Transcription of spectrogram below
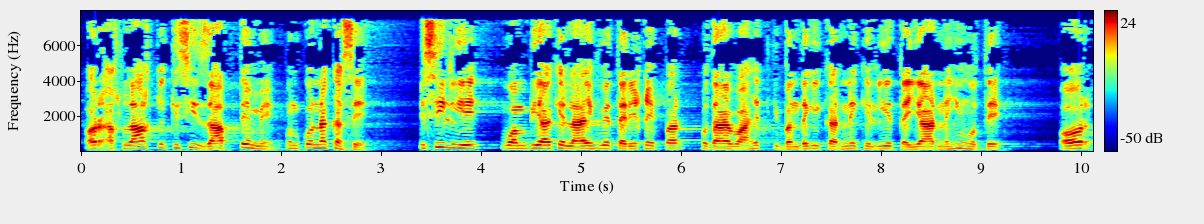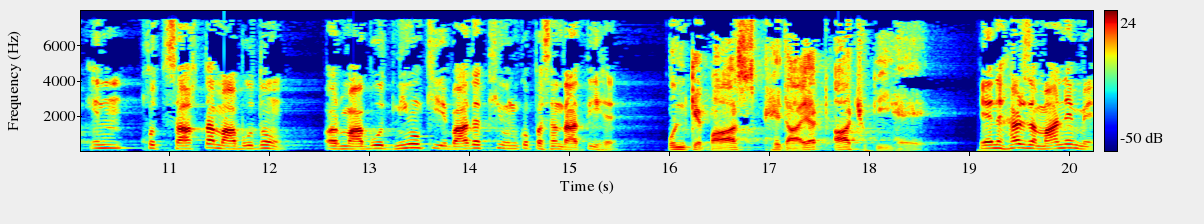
اور اخلاق کے کسی ضابطے میں ان کو نہ کسے۔ اسی لیے وہ انبیاء کے لائے ہوئے طریقے پر خدا واحد کی بندگی کرنے کے لیے تیار نہیں ہوتے اور ان خود ساختہ معبودوں اور معبودنیوں کی عبادت ہی ان کو پسند آتی ہے۔ ان کے پاس ہدایت آ چکی ہے۔ یعنی ہر زمانے میں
